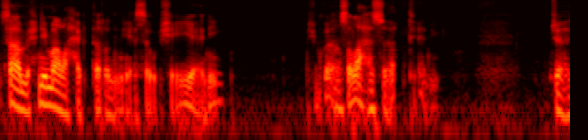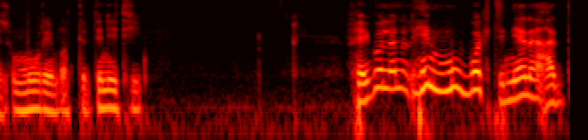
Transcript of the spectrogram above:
سامحني ما راح أقدر إني أسوي شيء يعني. يقول أنا صراحة صعقت يعني. جهز أموري مرتب دنيتي. فيقول أنا الحين مو بوقت إني أنا قاعد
